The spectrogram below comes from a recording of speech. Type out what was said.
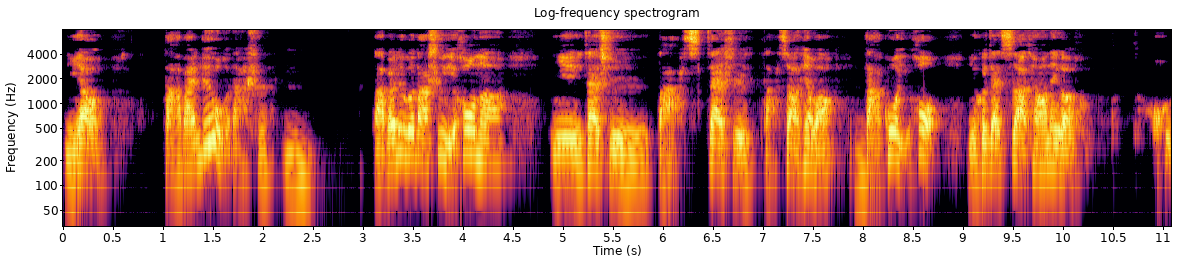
你要打败六个大师，嗯打败六个大师以后呢，你再去打，再去打四大天王。嗯打过以后，你会在四大天王那个会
